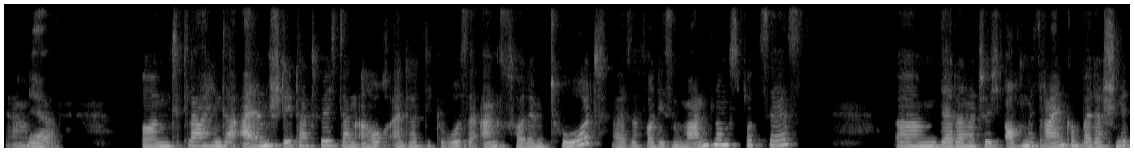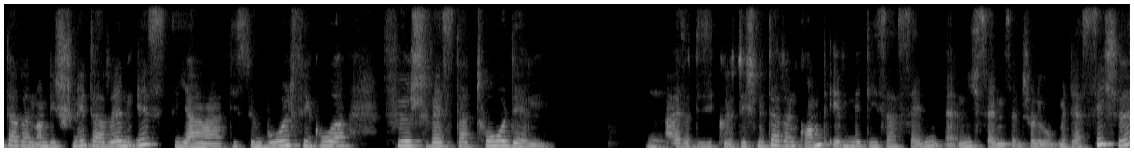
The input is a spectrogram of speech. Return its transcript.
Ja. ja. Und klar, hinter allem steht natürlich dann auch einfach die große Angst vor dem Tod, also vor diesem Wandlungsprozess. ähm, der da natürlich auch mit reinkommt bei der Schnitterin. Und die Schnitterin ist ja die Symbolfigur für Schwester Todin. Mhm. Also die, die Schnitterin kommt eben mit dieser Sen, äh, nicht Sense, Entschuldigung, mit der Sichel,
